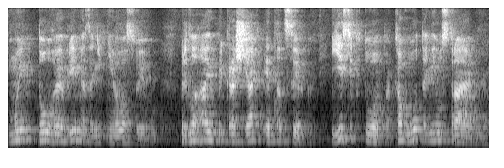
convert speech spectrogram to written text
Ми довгое время за них не голосуємо. Предлагаю прекращать этот цирк. Если кто-то кого-то не устраивает,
